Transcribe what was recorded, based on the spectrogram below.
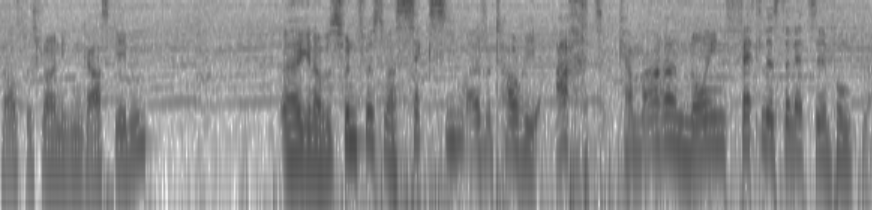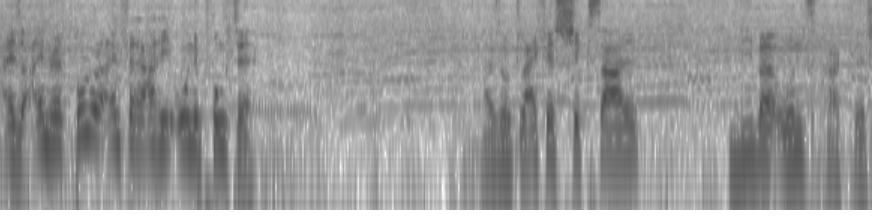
Rausbeschleunigen, Gas geben. Äh, genau, bis 5 wissen wir. 6, 7 Alpha Tauri, 8 Kamara, 9 Vettel ist der letzte in den Punkten. Also ein Red Bull und ein Ferrari ohne Punkte. Also gleiches Schicksal wie bei uns praktisch.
